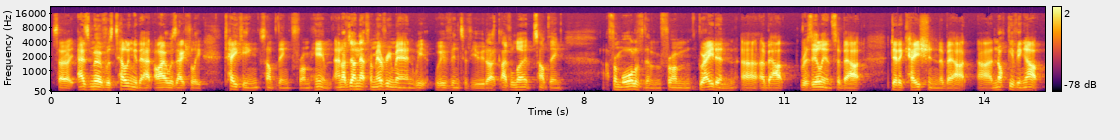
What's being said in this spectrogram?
So as Merv was telling me that, I was actually taking something from him. And I've done that from every man we, have interviewed. I, have learnt something from all of them, from Graydon uh, about resilience, about dedication, about uh, not giving up,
